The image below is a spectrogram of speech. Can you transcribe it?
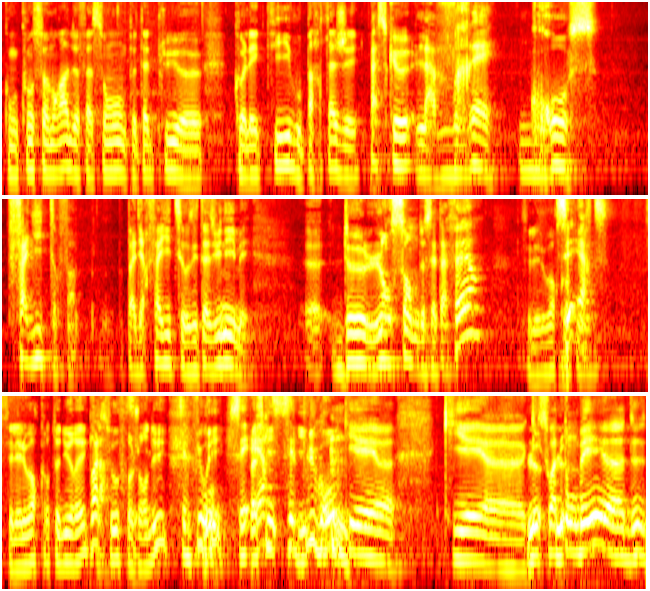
qu'on consommera de façon peut-être plus euh, collective ou partagée. Parce que la vraie grosse faillite, enfin, on peut pas dire faillite, c'est aux États-Unis, mais euh, de l'ensemble de cette affaire, C'est Hertz. C'est les loueurs courte durée Voilà. qui souffrent aujourd'hui. C'est le plus gros. Oui, c'est le plus gros qui est, euh, qui est, euh, qui Le- soit tombé euh, de-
